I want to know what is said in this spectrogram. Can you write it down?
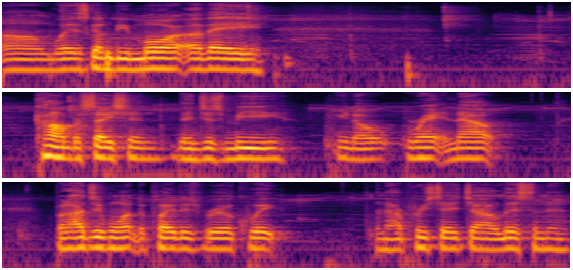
um, where it's going to be more of a conversation than just me, you know, ranting out. But I just wanted to play this real quick, and I appreciate y'all listening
